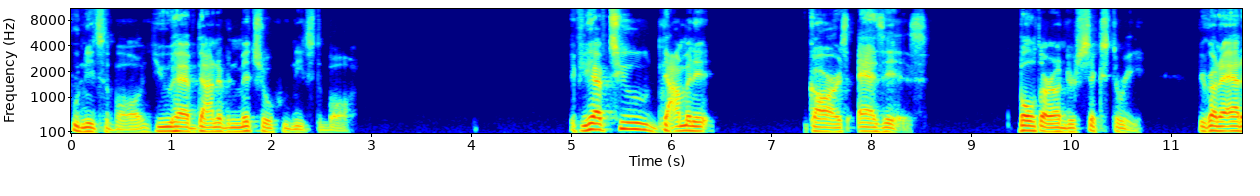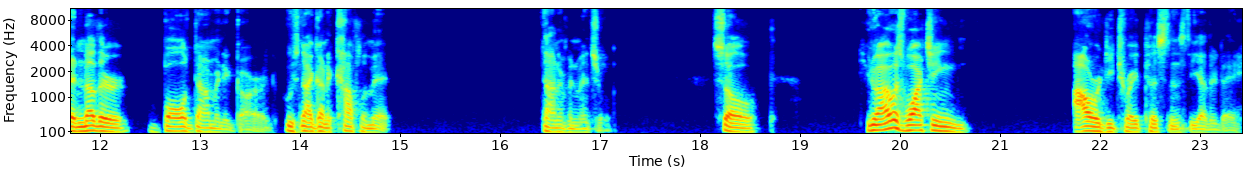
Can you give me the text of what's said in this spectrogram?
who needs the ball. You have Donovan Mitchell, who needs the ball. If you have two dominant guards as is, both are under six three, you're going to add another ball dominant guard who's not going to complement Donovan Mitchell. So, you know, I was watching our Detroit Pistons the other day.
